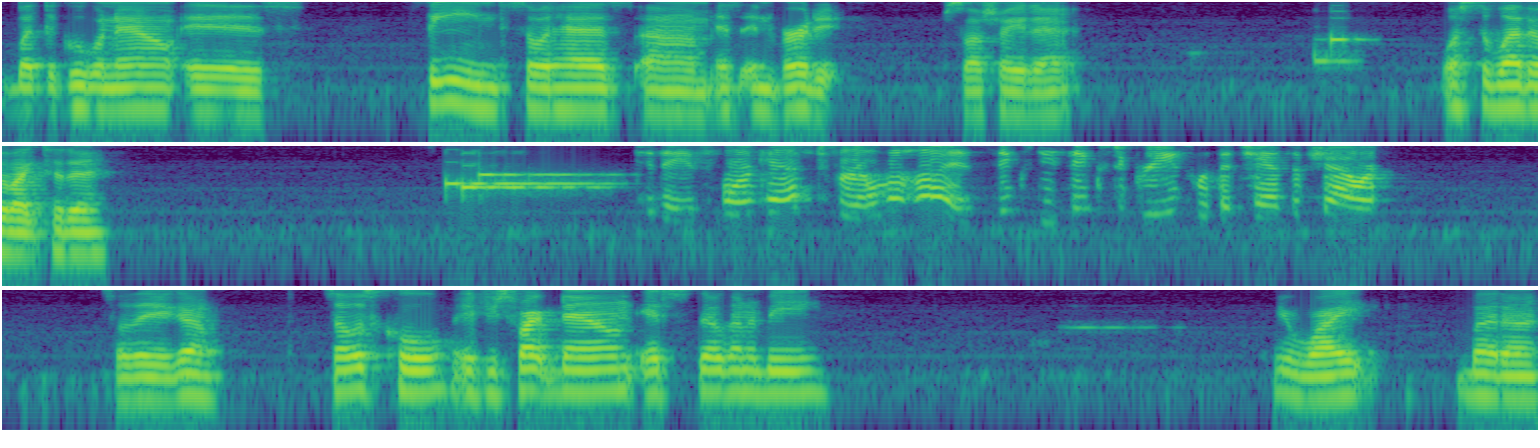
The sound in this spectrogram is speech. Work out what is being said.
but the Google Now is themed so it has um, it's inverted. So I'll show you that. What's the weather like today forecast for Omaha is 66 degrees with a chance of shower. So there you go. So it's cool. If you swipe down, it's still going to be your white. But uh,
